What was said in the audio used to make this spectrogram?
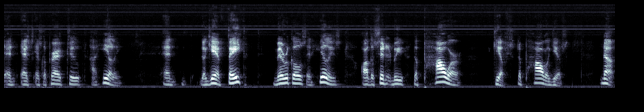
and as, as compared to a healing. And again, faith, miracles, and healings are considered to be the power gifts, the power gifts. Now,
